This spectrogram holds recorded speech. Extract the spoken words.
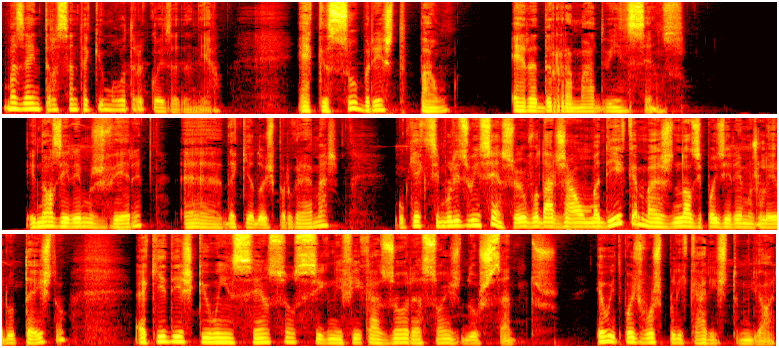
Mas é interessante aqui uma outra coisa, Daniel. É que sobre este pão era derramado incenso. E nós iremos ver uh, daqui a dois programas o que é que simboliza o incenso. Eu vou dar já uma dica, mas nós depois iremos ler o texto. Aqui diz que o incenso significa as orações dos santos. Eu depois vou explicar isto melhor.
